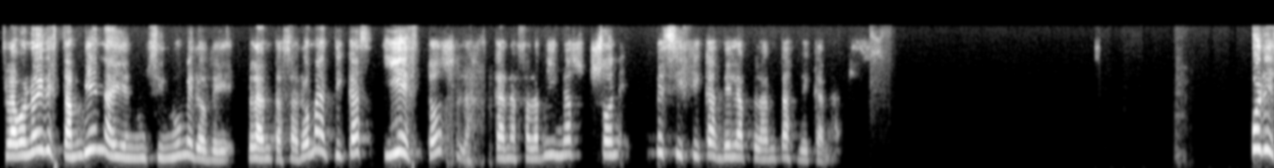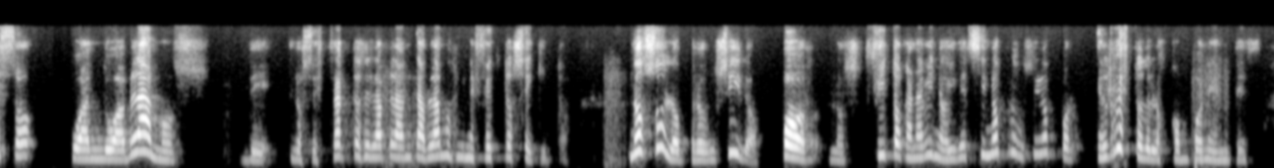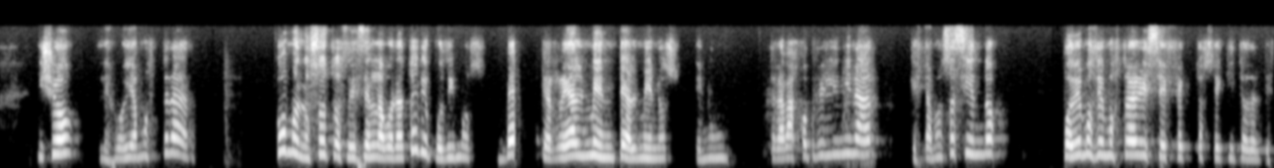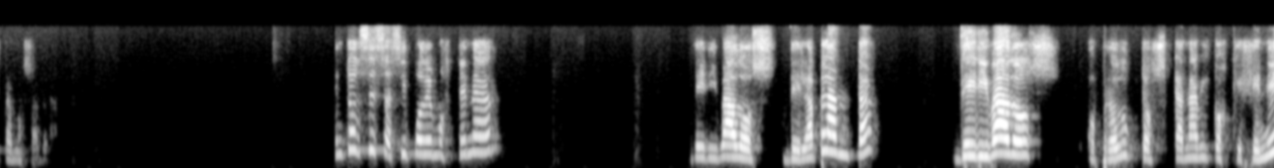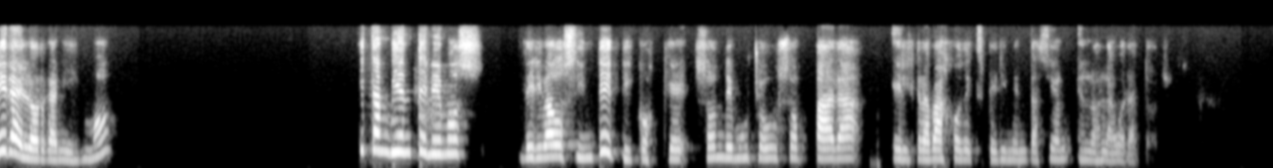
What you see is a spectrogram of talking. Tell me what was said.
Flavonoides también hay en un sinnúmero de plantas aromáticas y estos, las canafalabinas, son específicas de las plantas de cannabis. Por eso, cuando hablamos de los extractos de la planta, hablamos de un efecto séquito, no solo producido por los fitocannabinoides, sino producidos por el resto de los componentes. Y yo les voy a mostrar cómo nosotros desde el laboratorio pudimos ver que realmente, al menos en un trabajo preliminar que estamos haciendo, podemos demostrar ese efecto séquito del que estamos hablando. Entonces así podemos tener derivados de la planta, derivados o productos canábicos que genera el organismo. Y también tenemos derivados sintéticos que son de mucho uso para el trabajo de experimentación en los laboratorios.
